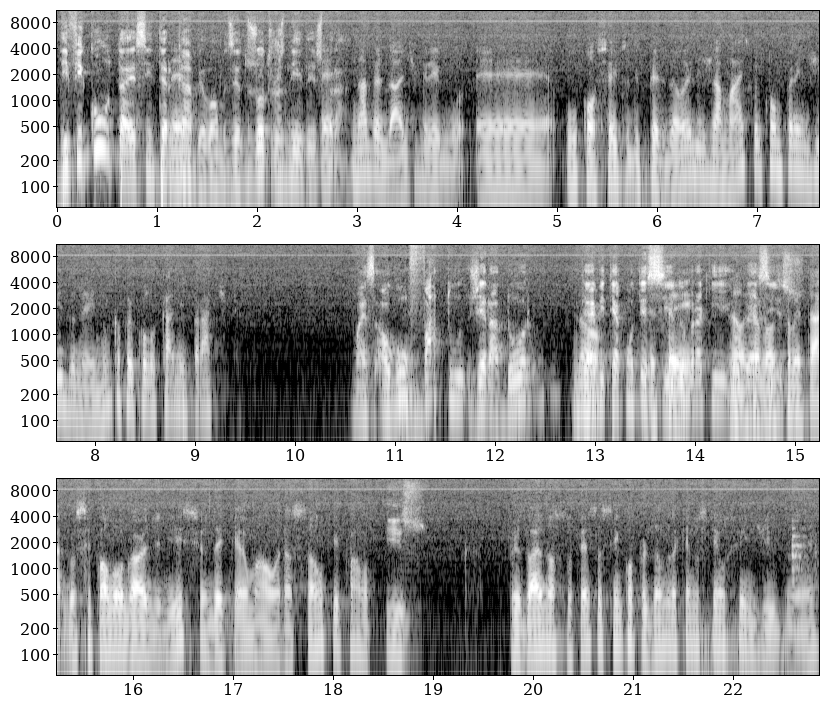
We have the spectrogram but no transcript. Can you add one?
dificulta esse intercâmbio, vamos dizer, dos outros níveis É, para. na verdade, Grego, é, o conceito de perdão ele jamais foi compreendido, né? E nunca foi colocado em prática. Mas algum fato gerador Não, deve ter acontecido para que Não, já houvesse vamos isso. comentar. Você falou agora de início, onde que é uma oração que fala Isso. perdoar as nossas ofensas assim como perdoamos a quem nos tem ofendido, né?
